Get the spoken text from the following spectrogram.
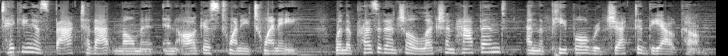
taking us back to that moment in August 2020 when the presidential election happened and the people rejected the outcome.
